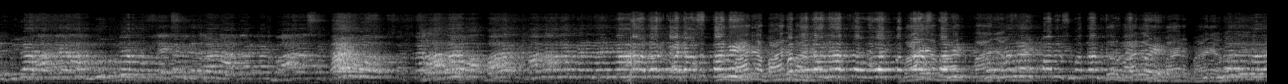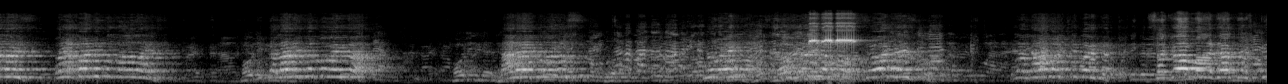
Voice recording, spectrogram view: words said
तुझ्या भाषेचा मूर्ख माणूस सगळं माझ्या गोष्टी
